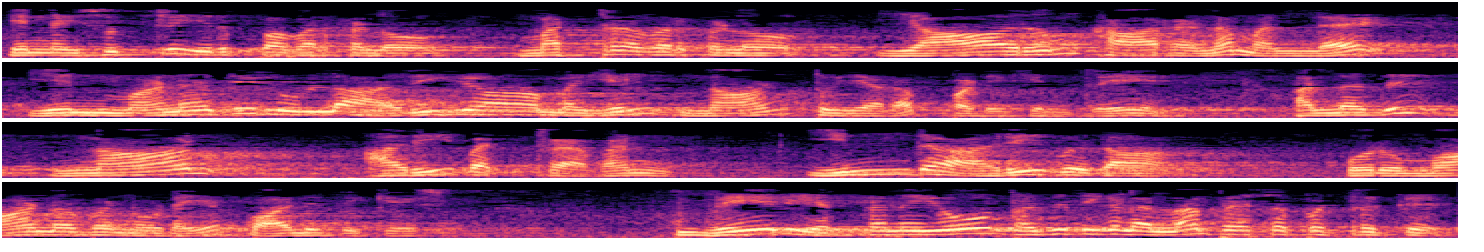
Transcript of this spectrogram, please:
என்னை சுற்றி இருப்பவர்களோ மற்றவர்களோ யாரும் காரணம் அல்ல என் மனதில் உள்ள அறியாமையில் நான் துயரப்படுகின்றேன். அல்லது நான் அறிவற்றவன். இந்த அறிவு தான் ஒரு மாணவனுடைய குவாலிபிகேஷன் வேறு எத்தனையோ தகுதிகள் எல்லாம் பேசப்பட்டிருக்கு.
